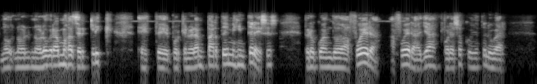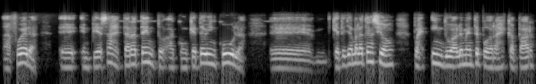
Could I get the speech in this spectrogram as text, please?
no, no, no logramos hacer clic este, porque no eran parte de mis intereses, pero cuando afuera, afuera, allá, por eso escogí este lugar, afuera, eh, empiezas a estar atento a con qué te vincula, eh, qué te llama la atención, pues indudablemente podrás escapar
